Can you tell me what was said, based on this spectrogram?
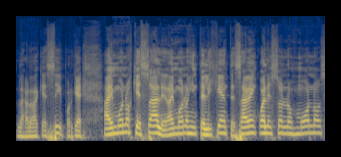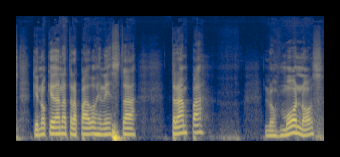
la verdad que sí, porque hay monos que salen, hay monos inteligentes. ¿Saben cuáles son los monos que no quedan atrapados en esta trampa? Los monos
